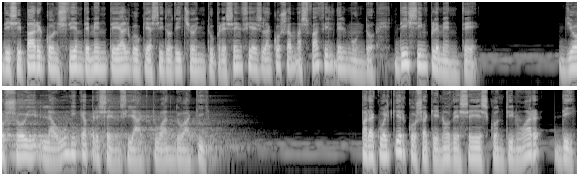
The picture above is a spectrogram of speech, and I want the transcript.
Disipar conscientemente algo que ha sido dicho en tu presencia es la cosa más fácil del mundo. Di simplemente, yo soy la única presencia actuando aquí. Para cualquier cosa que no desees continuar, di,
